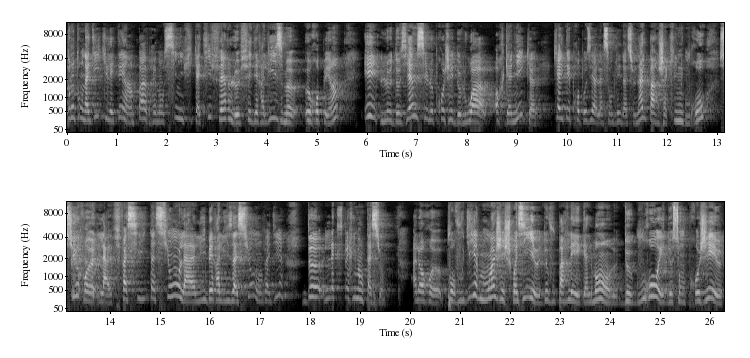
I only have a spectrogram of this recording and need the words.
dont on a dit qu'il était un pas vraiment significatif vers le fédéralisme européen. Et le deuxième, c'est le projet de loi organique qui a été proposé à l'Assemblée nationale par Jacqueline Gouraud sur euh, la facilitation, la libéralisation, on va dire, de l'expérimentation. Alors, euh, pour vous dire, moi, j'ai choisi euh, de vous parler également euh, de Gouraud et de son projet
